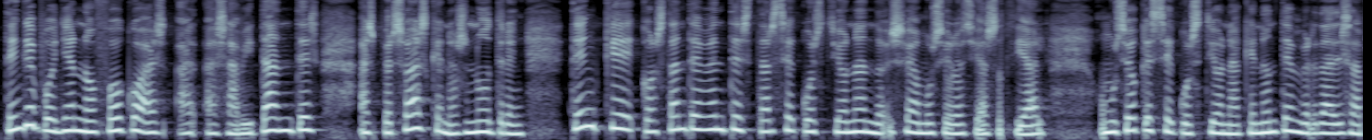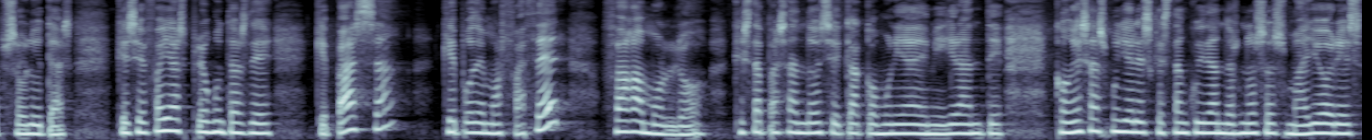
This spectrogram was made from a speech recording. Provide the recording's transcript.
ten que poñer no foco as, as, as habitantes, as persoas que nos nutren, ten que constantemente estarse cuestionando, iso é a museoloxía social, o museo que se cuestiona, que non ten verdades absolutas, que se fai as preguntas de que pasa, Que podemos facer? Fagámoslo. Que está pasando hoxe ca comunidade migrante con esas mulleres que están cuidando os nosos maiores,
